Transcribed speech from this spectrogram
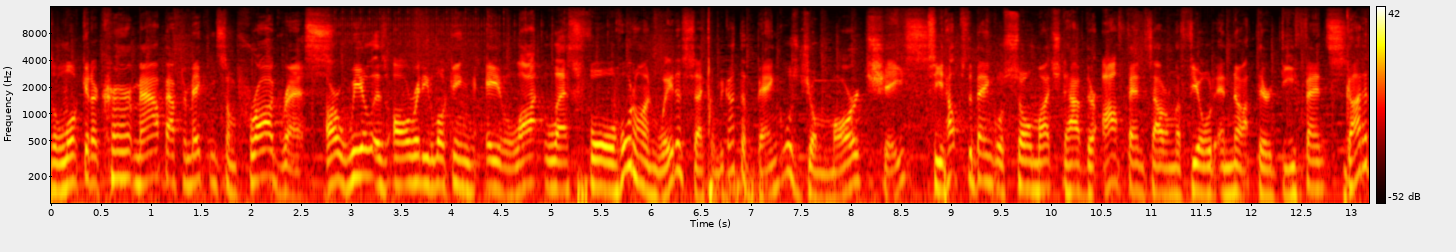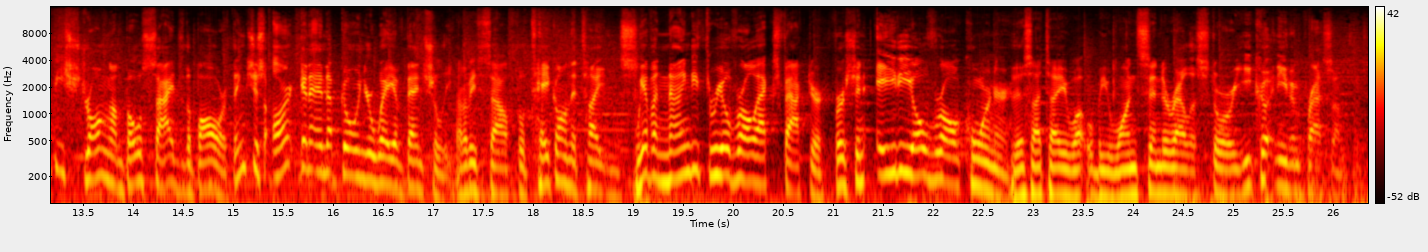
a look at our current map after making some progress. Our wheel is already looking a lot less full. Hold on, wait a second. We got the Bengals, Ja'Marr Chase. See, it helps the Bengals so much to have their offense out on the field and not their defense. Got to be strong on both sides of the ball or things just aren't going to end up going your way eventually. That'll be South. They'll take on the Titans. We have a 93 overall X Factor versus an 80 overall corner. This, I tell you what, will be one Cinderella story. He couldn't even press him.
